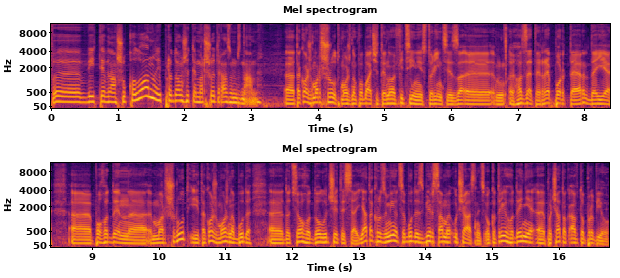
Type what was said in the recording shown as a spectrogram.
в, е, війти в нашу колону і продовжити маршрут разом з нами. Е, Також маршрут можна побачити на офіційній сторінці е, газети Репортер, де є е, погодинний маршрут, і також можна буде до цього долучитися. Я так розумію, це буде збір саме учасниць. О котрій годині початок автопробігу.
